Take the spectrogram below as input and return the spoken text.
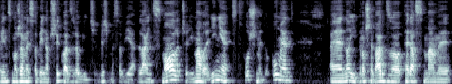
Więc możemy sobie na przykład zrobić, weźmy sobie line small, czyli małe linie, stwórzmy dokument, no i proszę bardzo, teraz mamy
